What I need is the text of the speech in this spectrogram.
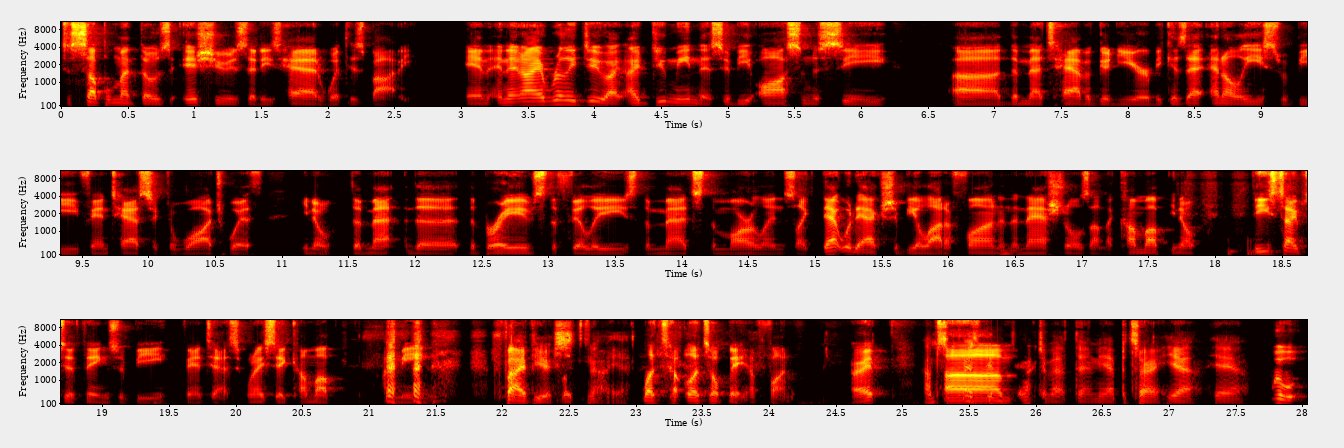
to supplement those issues that he's had with his body and and, and I really do. I, I, do mean this. It'd be awesome to see uh, the Mets have a good year because that NL East would be fantastic to watch with you know the Met, the the Braves, the Phillies, the Mets, the Marlins. Like that would actually be a lot of fun, and the Nationals on the come up. You know, these types of things would be fantastic. When I say come up, I mean five years. Let's, no, yeah. Let's let's hope they have fun. All right. I'm surprised um, we haven't talked about them yet, but sorry. Yeah, yeah. We will.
